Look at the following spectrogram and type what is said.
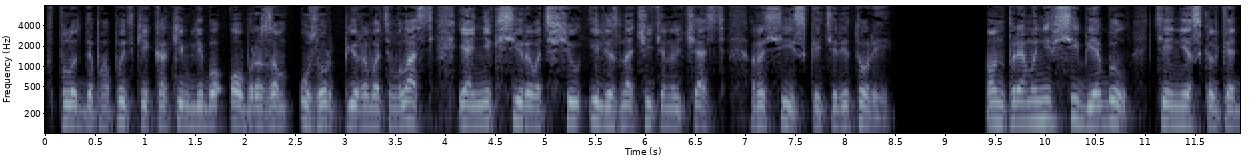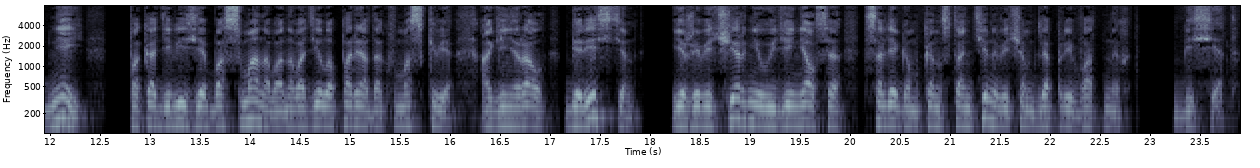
вплоть до попытки каким-либо образом узурпировать власть и аннексировать всю или значительную часть российской территории. Он прямо не в себе был те несколько дней, пока дивизия Басманова наводила порядок в Москве, а генерал Берестин ежевечерне уединялся с Олегом Константиновичем для приватных бесед.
